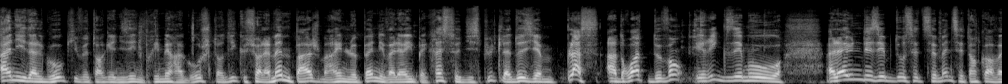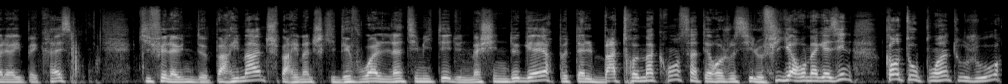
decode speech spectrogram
Anne Hidalgo, qui veut organiser une primaire à gauche, tandis que sur la même page, Marine Le Pen et Valérie Pécresse se disputent la deuxième place à droite devant Éric Zemmour. À la une des hebdos cette semaine, c'est encore Valérie Pécresse qui fait la une de Paris Match. Paris Match qui dévoile l'intimité d'une machine de guerre. Peut-elle battre Macron? s'interroge aussi le Figaro Magazine. Quant au point, toujours,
